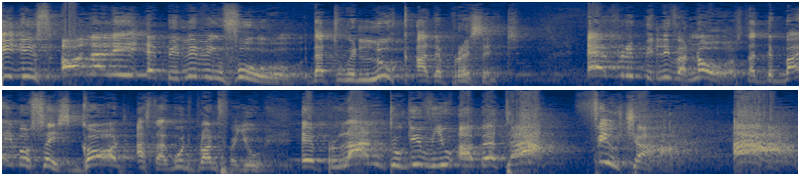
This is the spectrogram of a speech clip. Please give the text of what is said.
It is only a believing fool that will look at the present. Every believer knows that the Bible says God has a good plan for you, a plan to give you a better future. Ah,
